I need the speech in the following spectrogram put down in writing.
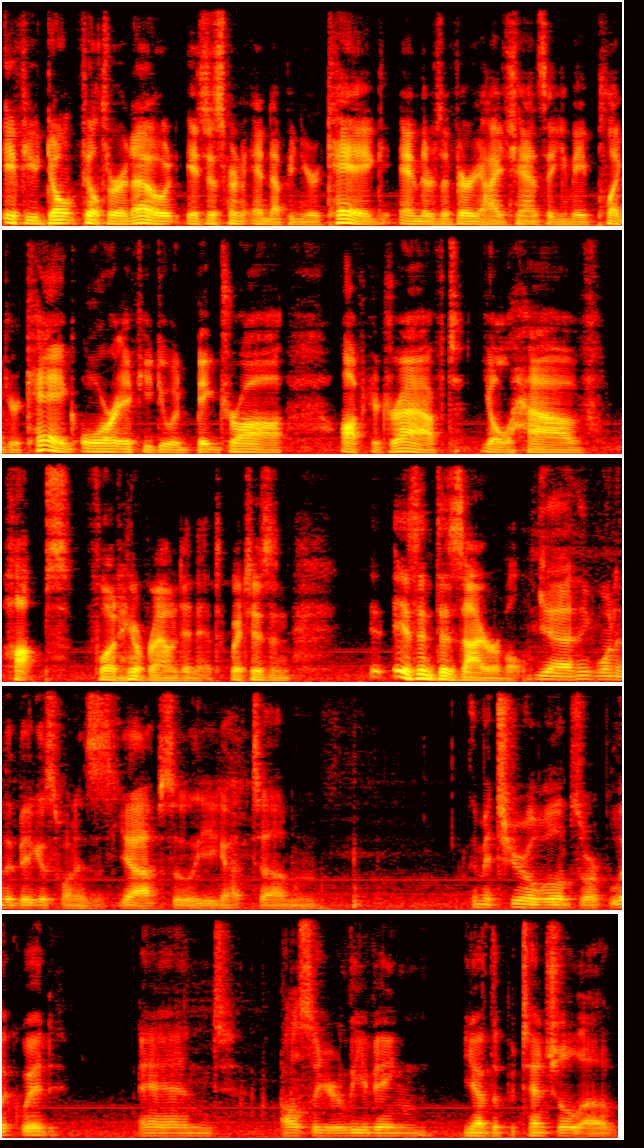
if you don't filter it out it's just going to end up in your keg and there's a very high chance that you may plug your keg or if you do a big draw off your draft you'll have hops floating around in it which isn't isn't desirable Yeah, I think one of the biggest one is yeah, absolutely. You got um, the material will absorb liquid, and also you're leaving. You have the potential of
